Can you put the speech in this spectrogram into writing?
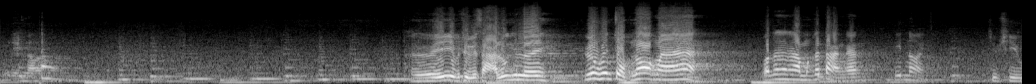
สวัสดีครับ เฮ้ยอย่าไปถือสาลูกฉันเลย ลูกฉันจบนอกมาวัฒนธรรมมันก็ต่างกัน นิดหน่อย ชิว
